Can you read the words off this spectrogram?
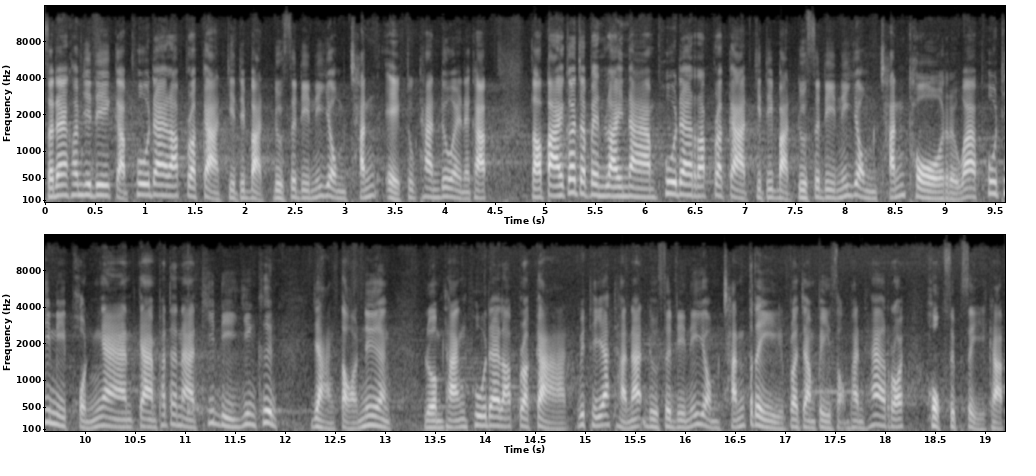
แสดงความยินดีกับผู้ได้รับประกาศกิตติบัตรดุษฎีนิยมชั้นเอกทุกท่านด้วยนะครับ ต่อไปก็จะเป็นรายนามผู้ได้รับประกาศกิตติบัตรดุษฎีนิยมชั้นโท หรือว่าผู้ที่มีผลงานการพัฒนาที่ดียิ่งขึ้นอย่างต่อเนื่อง รวมทั้งผู้ได้รับประกาศวิทยาฐานะดุษฎีนิยมชั้นตรี ประจำปี 2564 ครับ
